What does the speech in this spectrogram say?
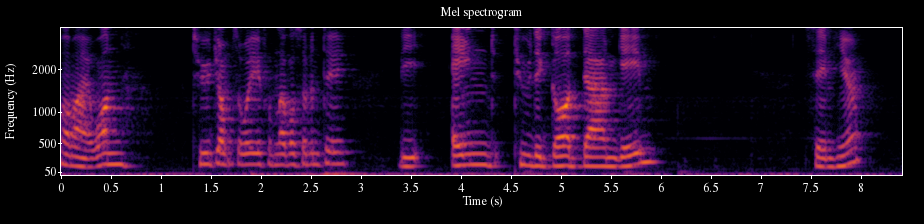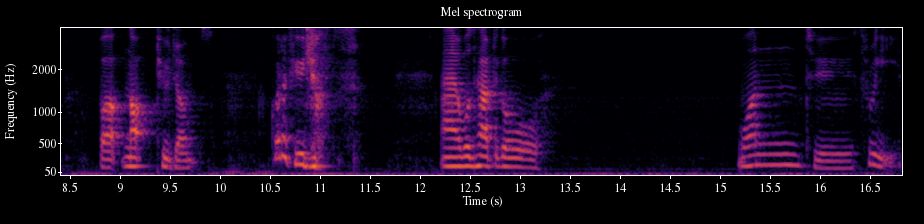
what am I, one, two jumps away from level 70. The end to the goddamn game. Same here, but not two jumps. Quite a few jumps. I would have to go one, two, three,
